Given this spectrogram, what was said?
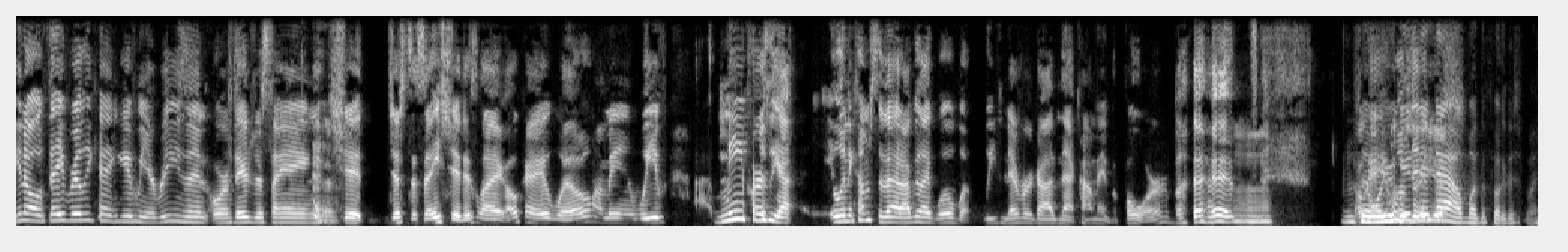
you know, if they really can't give me a reason, or if they're just saying Yeah. shit just to say shit, it's like, okay, well, I mean, we've me personally, I, when it comes to that, I'd be like, well, what- we've never gotten that comment before, but Mhm. You say, Okay, well, you're getting it yeah. now, motherfucker. Right.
